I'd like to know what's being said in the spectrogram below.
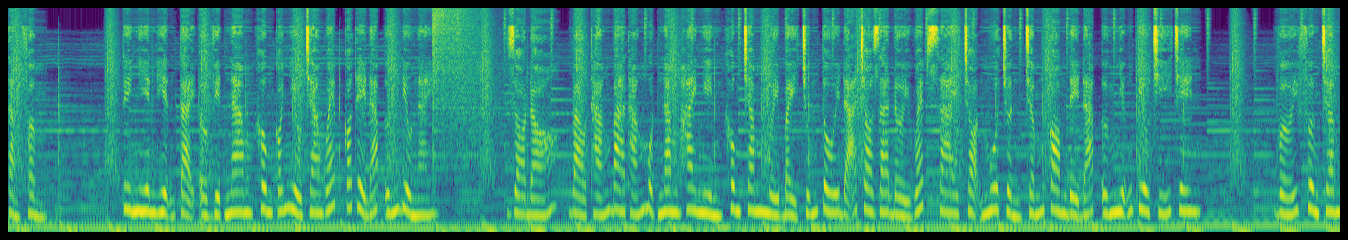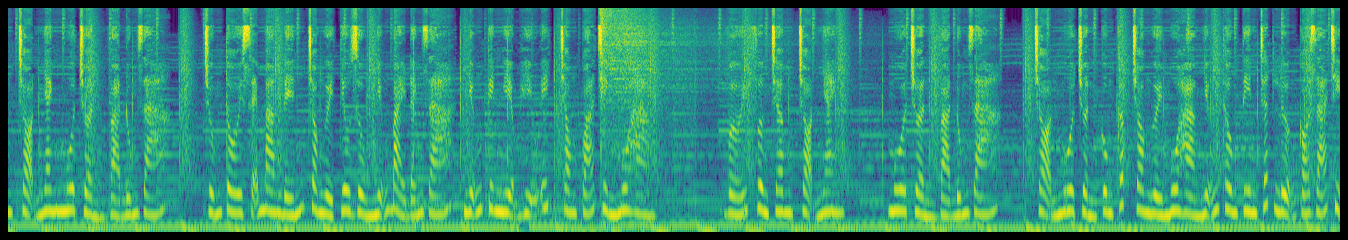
sản phẩm. Tuy nhiên hiện tại ở Việt Nam không có nhiều trang web có thể đáp ứng điều này. Do đó, vào tháng 3 tháng 1 năm 2017 chúng tôi đã cho ra đời website chọn mua chuẩn.com để đáp ứng những tiêu chí trên. Với phương châm chọn nhanh mua chuẩn và đúng giá, chúng tôi sẽ mang đến cho người tiêu dùng những bài đánh giá, những kinh nghiệm hữu ích trong quá trình mua hàng. Với phương châm chọn nhanh, mua chuẩn và đúng giá, chọn mua chuẩn cung cấp cho người mua hàng những thông tin chất lượng có giá trị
